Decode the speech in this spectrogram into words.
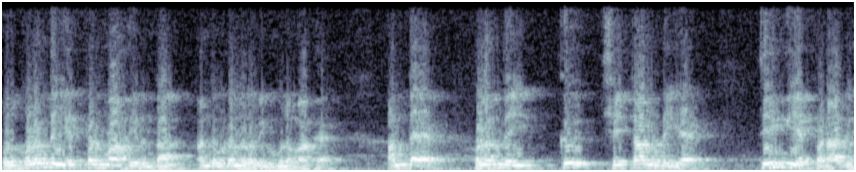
ஒரு குழந்தை ஏற்படுமாக இருந்தால் அந்த உடலுறவின் மூலமாக அந்த குழந்தைக்கு ஷைத்தானுடைய தீங்கு ஏற்படாது.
